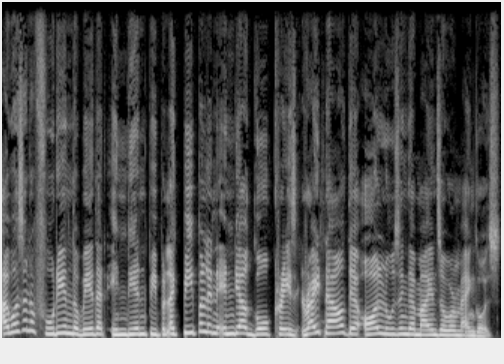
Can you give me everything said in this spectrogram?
I wasn't a foodie in the way that Indian people, like people in India go crazy. Right now they're all losing their minds over mangoes.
